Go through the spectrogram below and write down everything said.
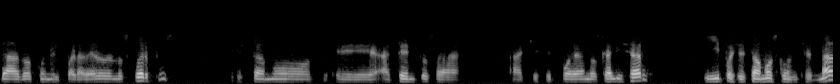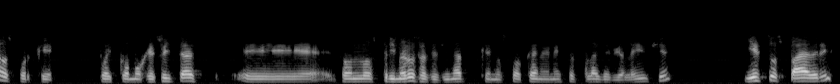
dado con el paradero de los cuerpos. Estamos eh, atentos a, a que se puedan localizar y pues estamos concernados porque pues como jesuitas eh, son los primeros asesinatos que nos tocan en estas salas de violencia y estos padres,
